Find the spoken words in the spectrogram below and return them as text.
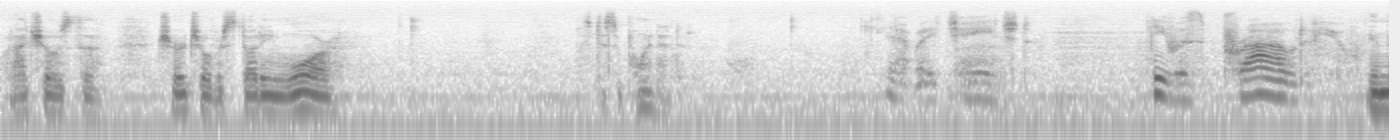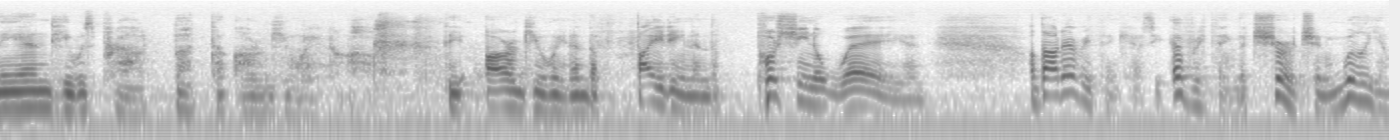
when I chose the church over studying war, I was disappointed. Yeah, but he changed. He was proud of you. In the end, he was proud, but the arguing, oh, the arguing and the fighting and the pushing away and about everything, Cassie, everything. The church and William.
